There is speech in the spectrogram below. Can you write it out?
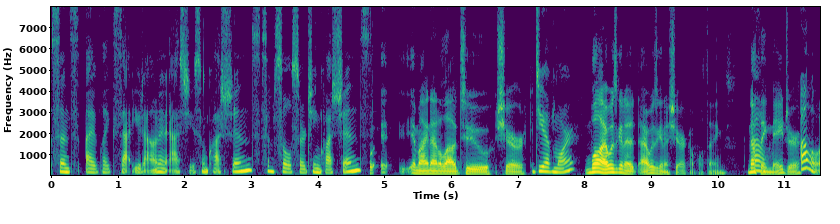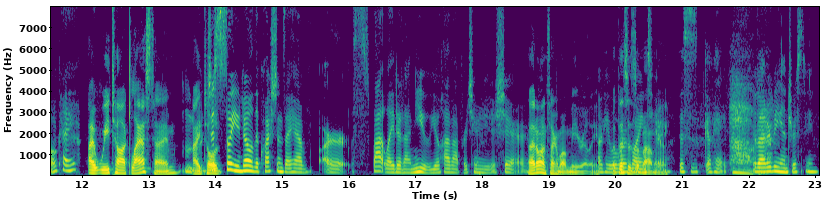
since I've like sat you down and asked you some questions, some soul searching questions. I- Am I not allowed to share? Do you have more? Well, I was gonna, I was gonna share a couple things. Nothing Oh. major. Oh, okay. I we talked last time. I told. Mm, Just so you know, the questions I have are spotlighted on you. You'll have opportunity to share. I don't want to talk about me really. Okay, but this is about to. me. This is okay. it better be interesting.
